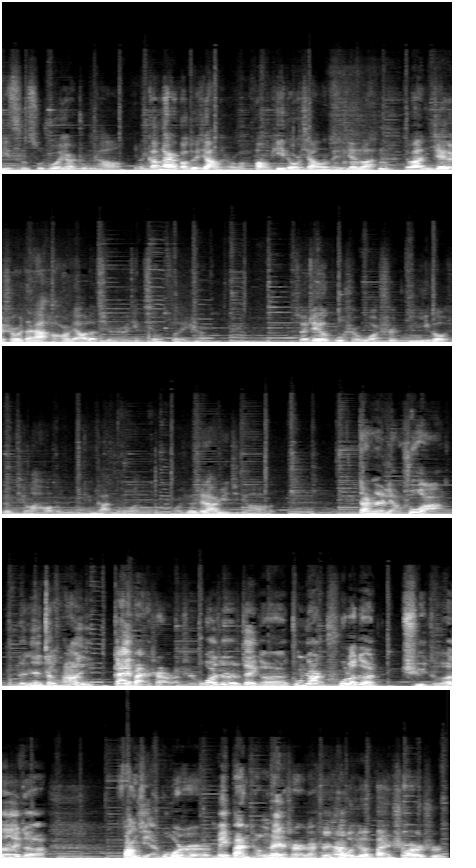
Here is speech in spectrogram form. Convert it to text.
彼此诉说一下衷肠。因为刚开始搞对象的时候吧，放屁都是香的那阶段，对吧？你这个时候大家好好聊聊，其实是挺幸福的一事儿。所以这个故事我是第一个，我觉得挺好的故事，挺感动我的。我觉得这俩运气挺好的。但是两说啊，人家正常该办事儿了，只不过就是这个中间出了个曲折的这个放血故事，没办成这事儿。但实际上我觉得办事儿是是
